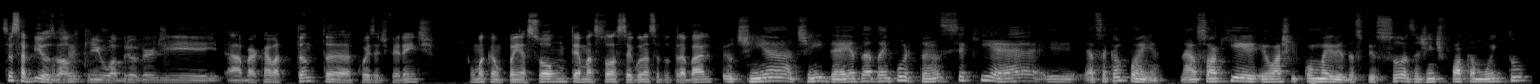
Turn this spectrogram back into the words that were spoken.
Você sabia, Oswaldo, que o Abril Verde abarcava tanta coisa diferente? Uma campanha só, um tema só, segurança do trabalho? Eu tinha, tinha ideia da, da importância que é essa campanha. Né? Só que eu acho que, como a maioria das pessoas, a gente foca muito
